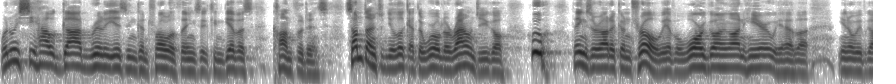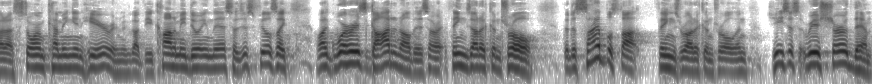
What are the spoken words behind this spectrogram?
when we see how God really is in control of things, it can give us confidence. Sometimes when you look at the world around you, you go, whew, things are out of control. We have a war going on here. We have a, you know, we've got a storm coming in here and we've got the economy doing this. So it just feels like, like where is God in all this? Are things out of control? The disciples thought things were out of control, and Jesus reassured them.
